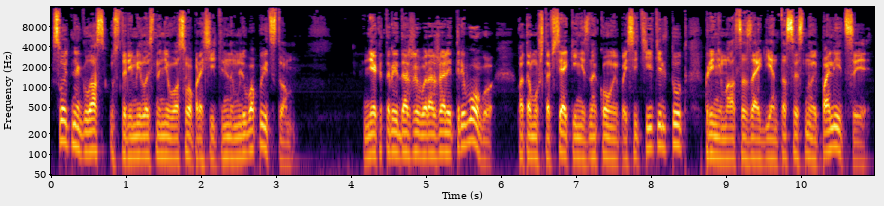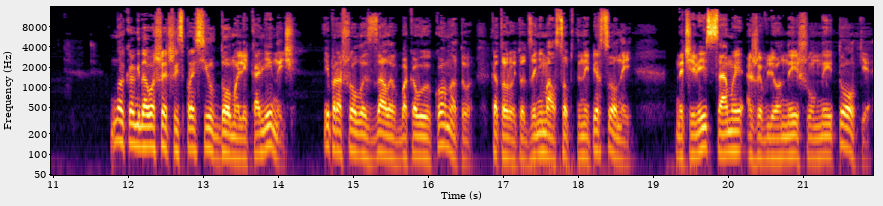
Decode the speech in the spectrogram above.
сотня глаз устремилась на него с вопросительным любопытством. Некоторые даже выражали тревогу, потому что всякий незнакомый посетитель тут принимался за агента сыскной полиции. Но когда вошедший спросил, дома ли Калиныч, и прошел из зала в боковую комнату, которую тот занимал собственной персоной, начались самые оживленные шумные толки.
